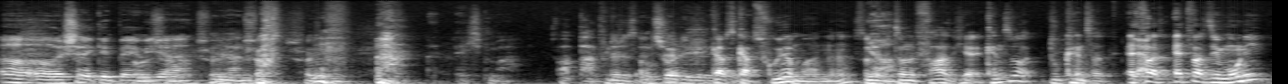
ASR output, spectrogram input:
oh, oh, shake it, baby, Oh, ja. Entschuldigung, Entschuldigung, Entschuldigung. Echt mal. Aber Panflöte ist auch Entschuldige. geil. Gab's, gab's früher mal, ne? So, Ja. eine, so eine Phase. Hier, kennst du? Du kennst das. Etwa, etwa Simoni?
